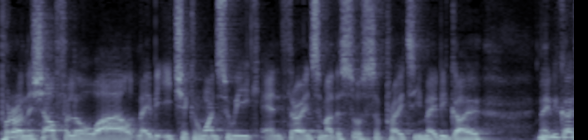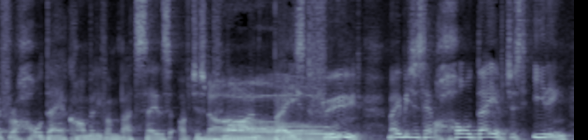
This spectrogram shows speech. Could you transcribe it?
put it on the shelf for a little while, maybe eat chicken once a week and throw in some other sources of protein. Maybe go maybe go for a whole day. I can't believe I'm about to say this of just No. plant-based food. Maybe just have a whole day of just eating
